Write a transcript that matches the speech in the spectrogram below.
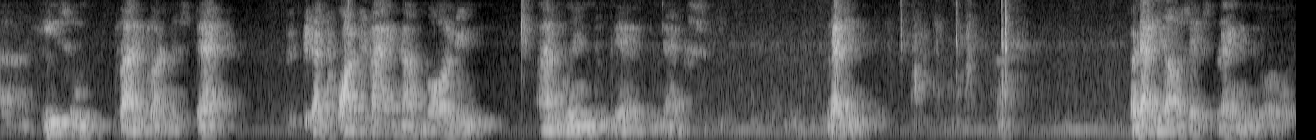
uh, he should try to understand that what kind of body I am going to get next. That is. But that is also explained in the Bhagavad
